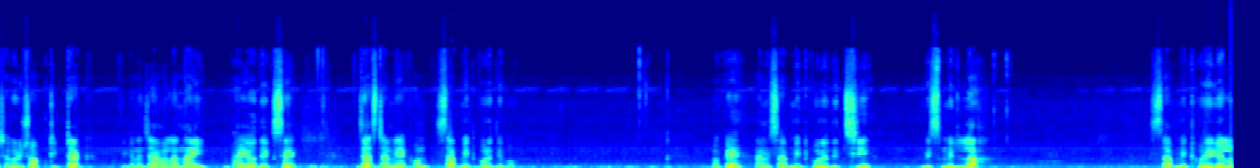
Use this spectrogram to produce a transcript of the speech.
আশা করি সব ঠিকঠাক। এখানে ঝামেলা নাই। ভাইও দেখছে। জাস্ট আমি এখন সাবমিট করে দিব। ওকে আমি সাবমিট করে দিচ্ছি। বিসমিল্লাহ। সাবমিট হয়ে গেল।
